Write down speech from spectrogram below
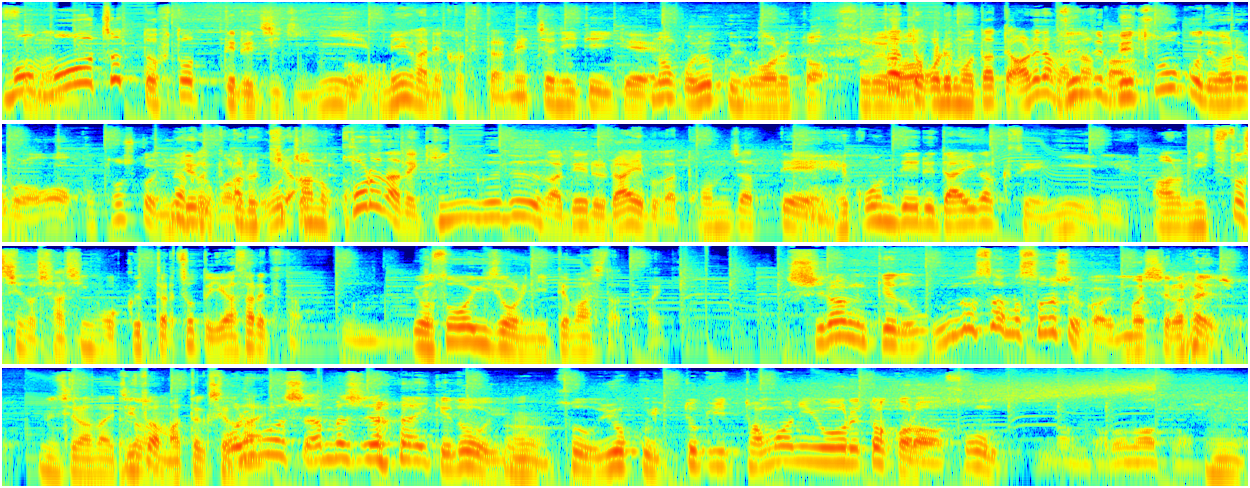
もう、もうちょっと太ってる時期にうんメガネかけたらめっちゃ似ていて。なんかよく言われた。それは。だって俺も、だってあれだもんなんか全然別方向で言われるから、あ、確かに似てるのかなあのコロナでキングヌーが出るライブが飛んじゃって、うんへこんでいる大学生に、うんあの三俊の写真を送ったらちょっと癒されてたのうん予想以上に似てましたって書いて知らんけど、宇野さんもその人の顔あんま知らないでしょ？うん知らない。実は全く知らない、俺もあんま知らないけど、ん。そう、よく一時たまに言われたから、そうなんだろうなと思って。うん、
